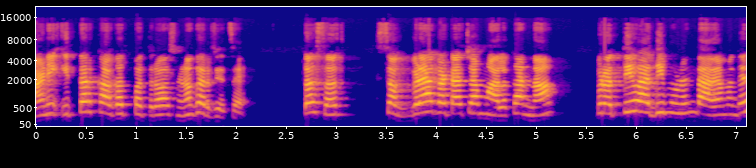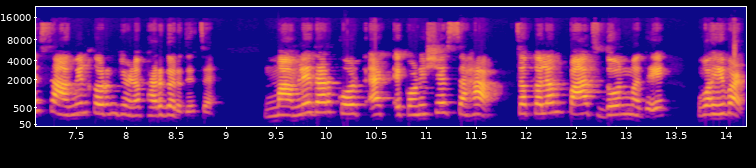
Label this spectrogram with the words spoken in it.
आणि इतर कागदपत्र असणं गरजेचं आहे. तसंच सगळ्या गटाच्या मालकांना प्रतिवादी म्हणून दाव्यामध्ये सामील करून घेणं फार गरजेचं आहे. मामलेदार कोर्ट ऍक्ट एकोणीसशे सहा च कलम पाच दोन मध्ये वहिवाट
